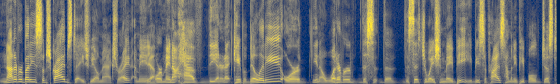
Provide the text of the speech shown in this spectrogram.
not everybody subscribes to HBO Max, right? I mean, Yeah. or may not have the internet capability, or you know, whatever the the the situation may be. You'd be surprised how many people just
